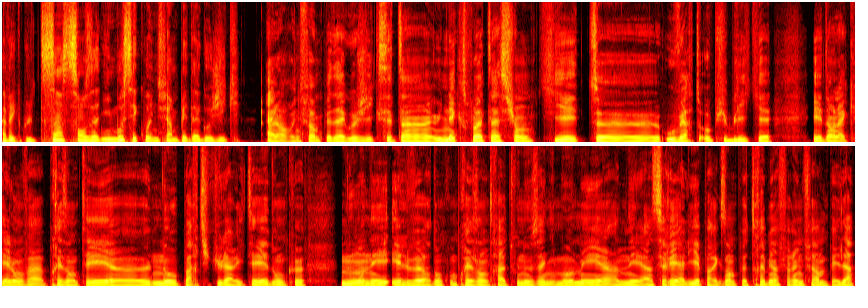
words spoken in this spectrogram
avec plus de 500 animaux. C'est quoi une ferme pédagogique? Alors, une ferme pédagogique, c'est une exploitation qui est euh, ouverte au public et dans laquelle on va présenter euh, nos particularités. Donc, euh, nous, on est éleveurs, donc on présentera tous nos animaux, mais un, un, céréalier, par exemple, peut très bien faire une ferme péda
